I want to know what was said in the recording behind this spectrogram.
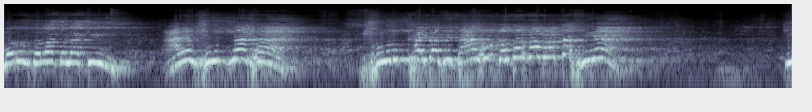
মরুন তো লাগো নাকি? আরে সুদ না খা সুদ খাইতাছি তার হতো তোর বাবা হতাছি না? কি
